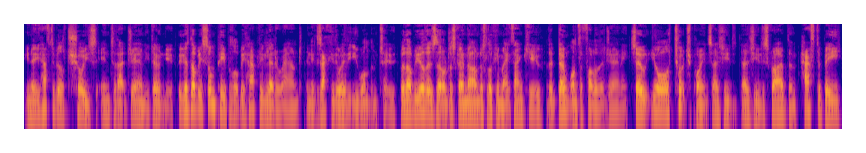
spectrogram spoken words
You know, you have to build choice into that journey, don't you? Because there'll be some people that'll be happily led around in exactly the way that you want them to, but there'll be others that'll just go, "No, I'm just looking, mate. Thank you." That don't want to follow the journey. So your touch points, as you as you describe them, have to be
